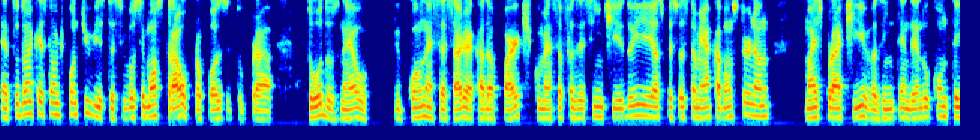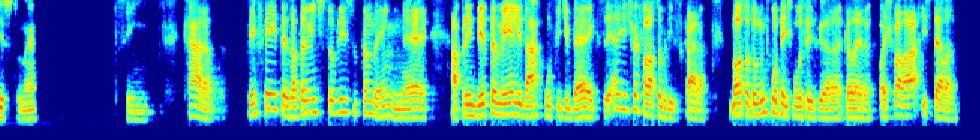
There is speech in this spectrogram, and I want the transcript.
é tudo uma questão de ponto de vista. Se você mostrar o propósito para todos, né, o, o quão necessário é cada parte, começa a fazer sentido e as pessoas também acabam se tornando mais proativas e entendendo o contexto, né? Sim. Cara, perfeito, exatamente sobre isso também, né? Aprender também a lidar com feedbacks. A gente vai falar sobre isso, cara. Nossa, eu tô muito contente com vocês, galera. Pode falar, Estela.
